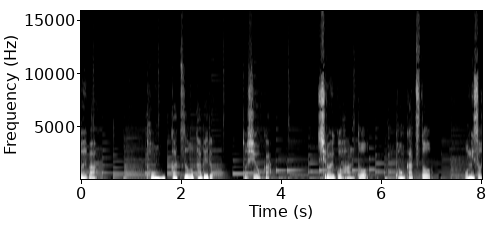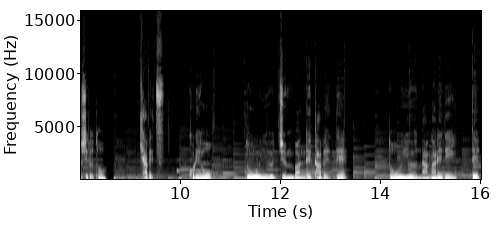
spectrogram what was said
例えばとんかつを食べるとしようか。白いご飯ととんかつとお味噌汁とキャベツ。これをどういう順番で食べてどういう流れでいって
